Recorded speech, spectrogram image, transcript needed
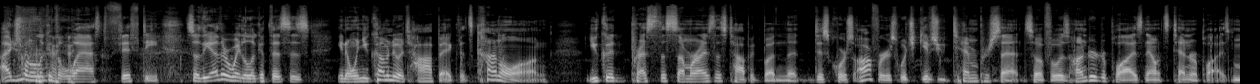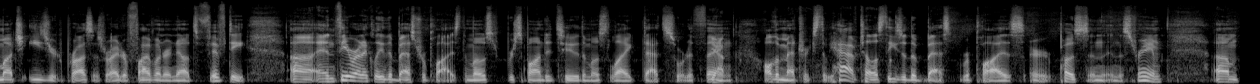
I just want to look at the last 50. So the other way to look at this is, you know, when you come into a topic that's kind of long, you could press the summarize this topic button that Discourse offers, which gives you 10%. So if it was 100 replies, now it's 10 replies. Much easier to process, right? Or 500, now it's 50. Uh, and theoretically, the best replies, the most responded to, the most liked, that sort of thing. Yeah. All the metrics that we have tell us these are the best replies or posts in, in the stream. Um,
